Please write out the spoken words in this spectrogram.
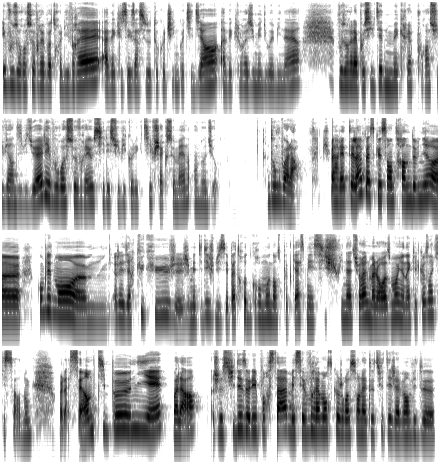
Et vous recevrez votre livret avec les exercices d'auto-coaching quotidien, avec le résumé du webinaire. Vous aurez la possibilité de m'écrire pour un suivi individuel et vous recevrez aussi les suivis collectifs chaque semaine en audio. Donc voilà, je vais arrêter là parce que c'est en train de devenir euh, complètement, euh, j'allais dire cucu. Je, je m'étais dit que je disais pas trop de gros mots dans ce podcast, mais si je suis naturelle, malheureusement, il y en a quelques-uns qui sortent. Donc voilà, c'est un petit peu niais. Voilà, je suis désolée pour ça, mais c'est vraiment ce que je ressens là tout de suite et j'avais envie de,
